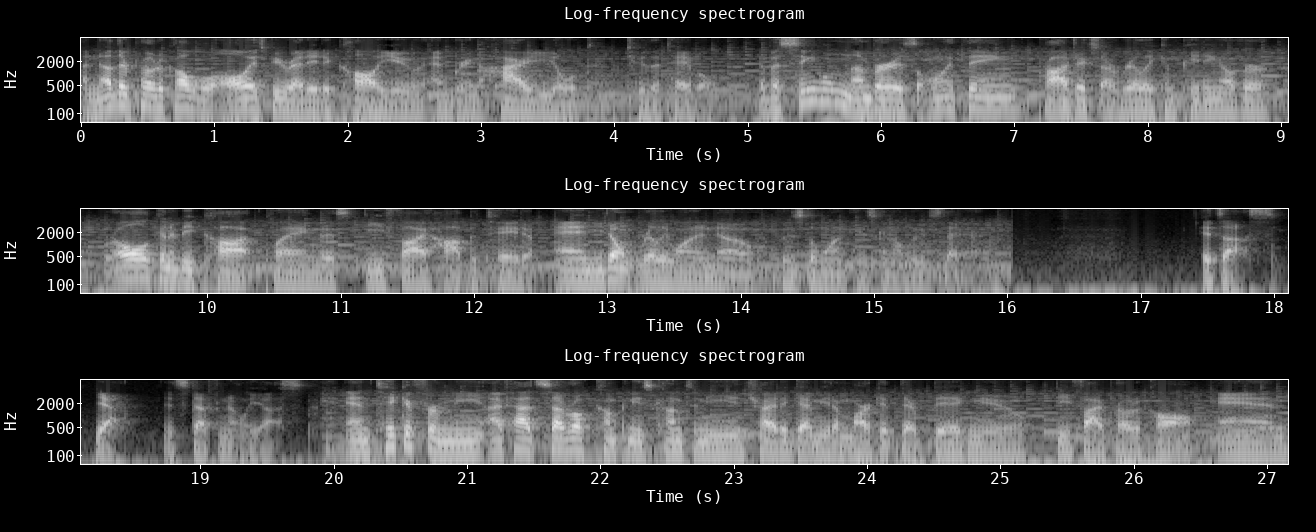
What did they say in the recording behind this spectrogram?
another protocol will always be ready to call you and bring a higher yield to the table. If a single number is the only thing projects are really competing over, we're all going to be caught playing this DeFi hot potato, and you don't really want to know who's the one who's going to lose there. It's us. Yeah, it's definitely us. And take it from me, I've had several companies come to me and try to get me to market their big new DeFi protocol, and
